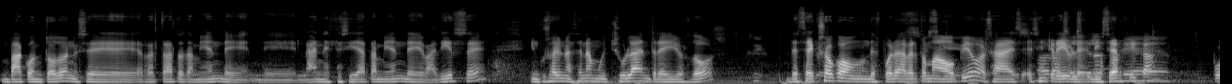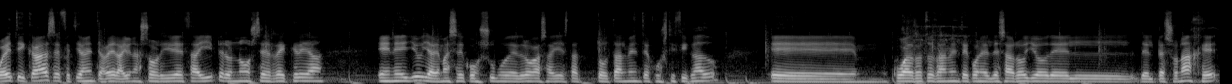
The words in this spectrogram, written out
va con todo en ese retrato también de, la necesidad también de evadirse. Incluso hay una escena muy chula entre ellos dos, de sexo con, después de haber tomado opio, o sea, es, increíble, lisérgica. Poéticas, efectivamente, a ver, hay una sordidez ahí, pero no se recrea en ello y además el consumo de drogas ahí está totalmente justificado eh, cuadra totalmente con el desarrollo del, personaje.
